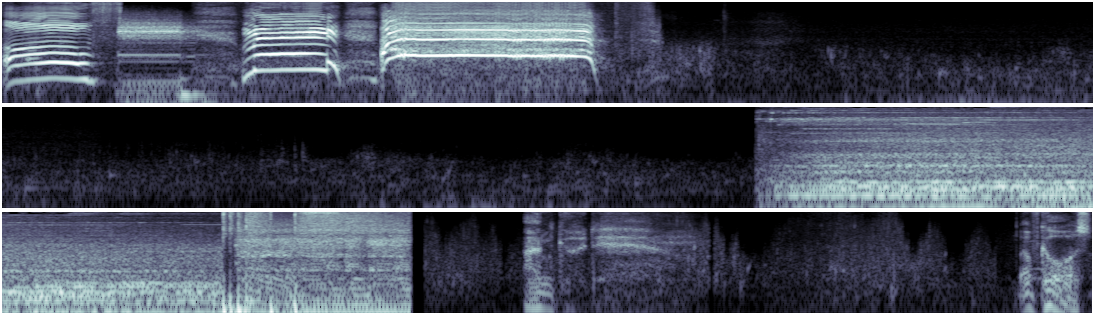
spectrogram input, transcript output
Oh, f- me! Ah! I'm good. Of course,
